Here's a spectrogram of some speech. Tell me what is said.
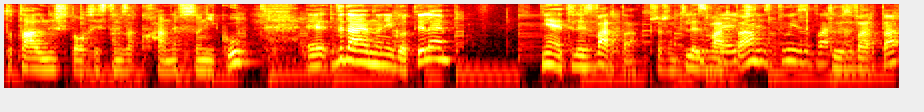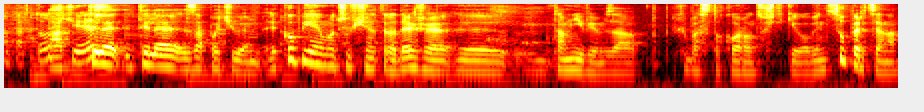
totalny sztos, jestem zakochany w Soniku. E, wydałem na niego tyle. Nie, tyle jest warta. Przepraszam, tyle jest Okej, warta. tu jest warta. Tu jest warta. A jest? tyle, tyle zapłaciłem. Kupiłem oczywiście na Traderze, y, tam nie wiem, za chyba 100 koron, coś takiego, więc super cena.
